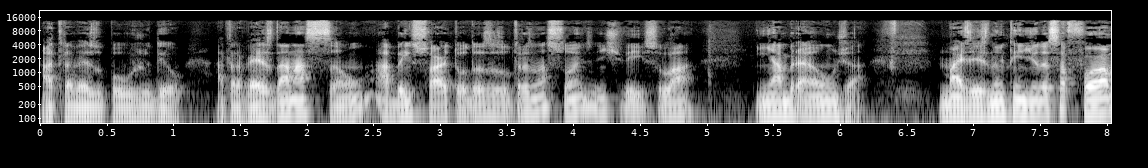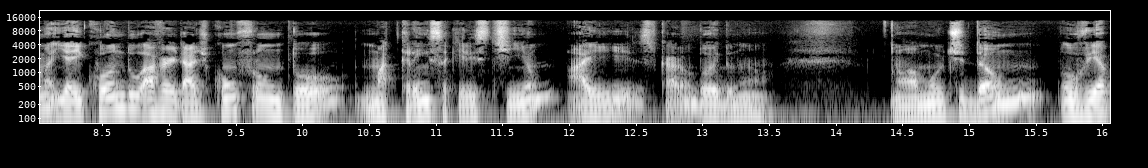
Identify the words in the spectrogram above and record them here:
através do povo judeu, através da nação, abençoar todas as outras nações. A gente vê isso lá em Abraão já. Mas eles não entendiam dessa forma, e aí quando a verdade confrontou uma crença que eles tinham, aí eles ficaram doidos, não. A multidão ouvia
